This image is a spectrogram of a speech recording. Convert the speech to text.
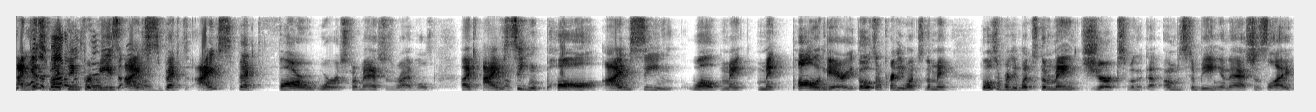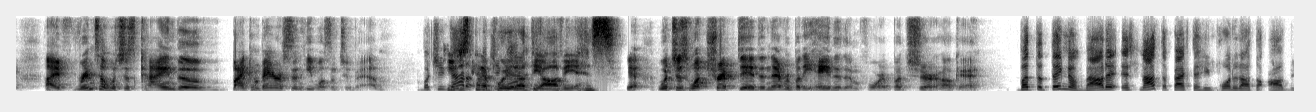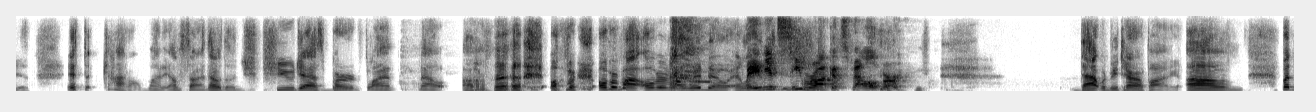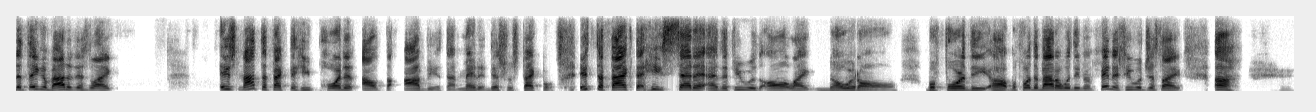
I guess my thing for me is I expect I expect far worse from Ash's rivals. Like I've Okay. seen Paul, I've seen well, ma- ma- Paul and Gary. Those are pretty much the main. Those are pretty much the main jerks when it comes to being in Ash's life. I've Rinto was just kind of, by comparison, he wasn't too bad. But you He gotta, just kind of pointed gotta- out the obvious. Yeah, which is what Trip did, and everybody hated him for it. But sure, okay. But the thing about it, it's not the fact that he pointed out the obvious. It's the God Almighty. I'm sorry, that was a huge ass bird flying out um, over over my over my window, and like, Maybe it's Team Rocket's caliber. that would be terrifying. Um, but the thing about it is like, it's not the fact that he pointed out the obvious that made it disrespectful. It's the fact that he said it as if he was all like know it all before the uh before the battle was even finished. He was just like, uh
